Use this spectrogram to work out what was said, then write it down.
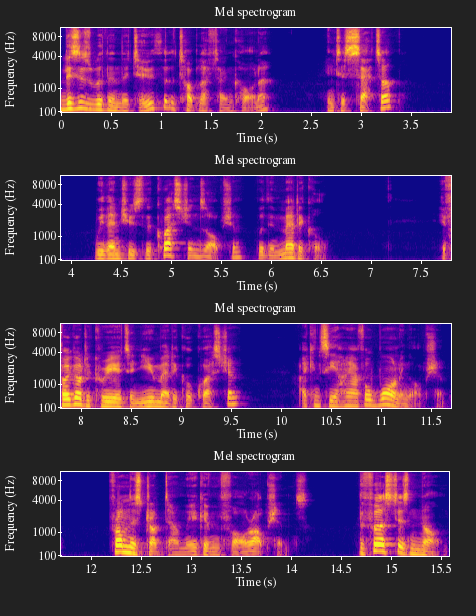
This is within the tooth at the top left hand corner, into Setup, we then choose the Questions option within Medical. If I go to create a new medical question, I can see I have a warning option. From this drop down we are given four options. The first is None,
